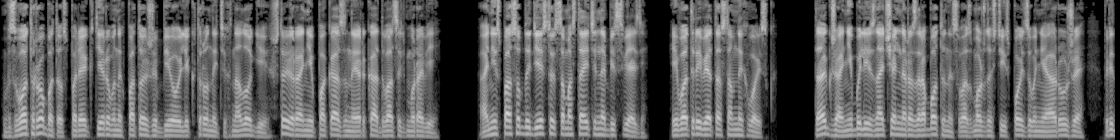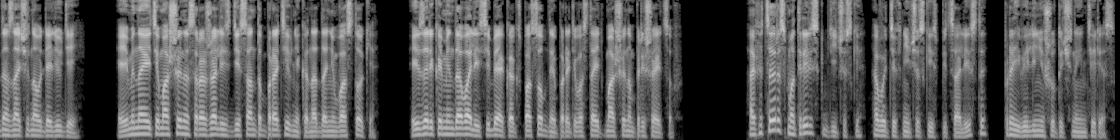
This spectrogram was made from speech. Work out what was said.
Взвод роботов, спроектированных по той же биоэлектронной технологии, что и ранее показанный РК-20 «Муравей». Они способны действовать самостоятельно без связи и в отрыве от основных войск. Также они были изначально разработаны с возможностью использования оружия, предназначенного для людей. И именно эти машины сражались с десантом противника на Дальнем Востоке и зарекомендовали себя как способные противостоять машинам пришельцев. Офицеры смотрели скептически, а вот технические специалисты проявили нешуточный интерес.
